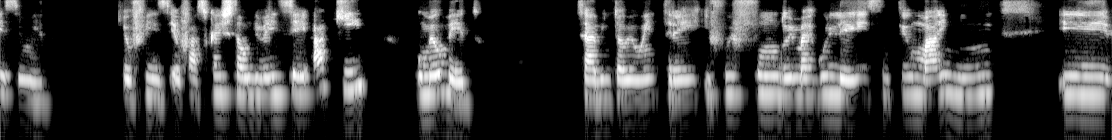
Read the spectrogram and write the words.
esse medo. Eu fiz, eu faço questão de vencer aqui o meu medo. Sabe? Então eu entrei e fui fundo e mergulhei, senti o mar em mim e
